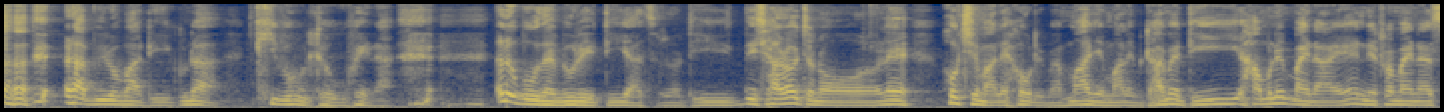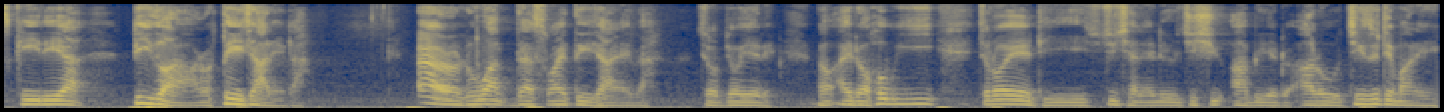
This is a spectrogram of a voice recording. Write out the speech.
အဲ့ဒါပြီးတော့မှဒီခုန ရှိဖို့လိုဝင်တာအဲ့လိုပုံစံမျိုးတွေတီးရဆိုတော့ဒီတေချာတော့ကျွန်တော်လည်းဟုတ်ချင်မှလည်းဟုတ်တယ်မှာမှားချင်မှလည်းဒါပေမဲ့ဒီ harmonic minor ရဲ့ neutral minor scale တွေကတီးသွားတာတော့တေချာတယ်ဒါအဲ့တော့လုံးဝ that's why တေချာတယ်ဗျာကျွန်တော်ပြောရတယ်။နောက်အဲ့တော့ဟုတ်ပြီကျွန်တော်ရဲ့ဒီ YouTube channel လေးကိုကြည့်ရှုအားပေးတဲ့အတွက်အားလုံးကျေးဇူးတင်ပါတယ်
